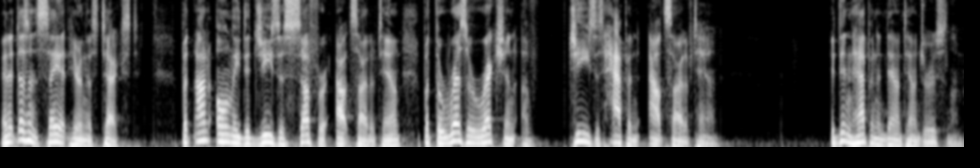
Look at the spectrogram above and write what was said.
And it doesn't say it here in this text, but not only did Jesus suffer outside of town, but the resurrection of Jesus happened outside of town. It didn't happen in downtown Jerusalem.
